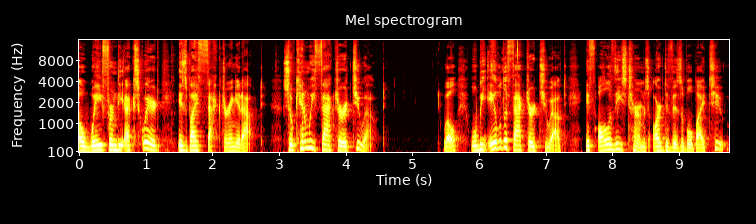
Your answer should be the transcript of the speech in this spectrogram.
away from the x squared is by factoring it out. So can we factor a 2 out? Well, we'll be able to factor 2 out if all of these terms are divisible by 2.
